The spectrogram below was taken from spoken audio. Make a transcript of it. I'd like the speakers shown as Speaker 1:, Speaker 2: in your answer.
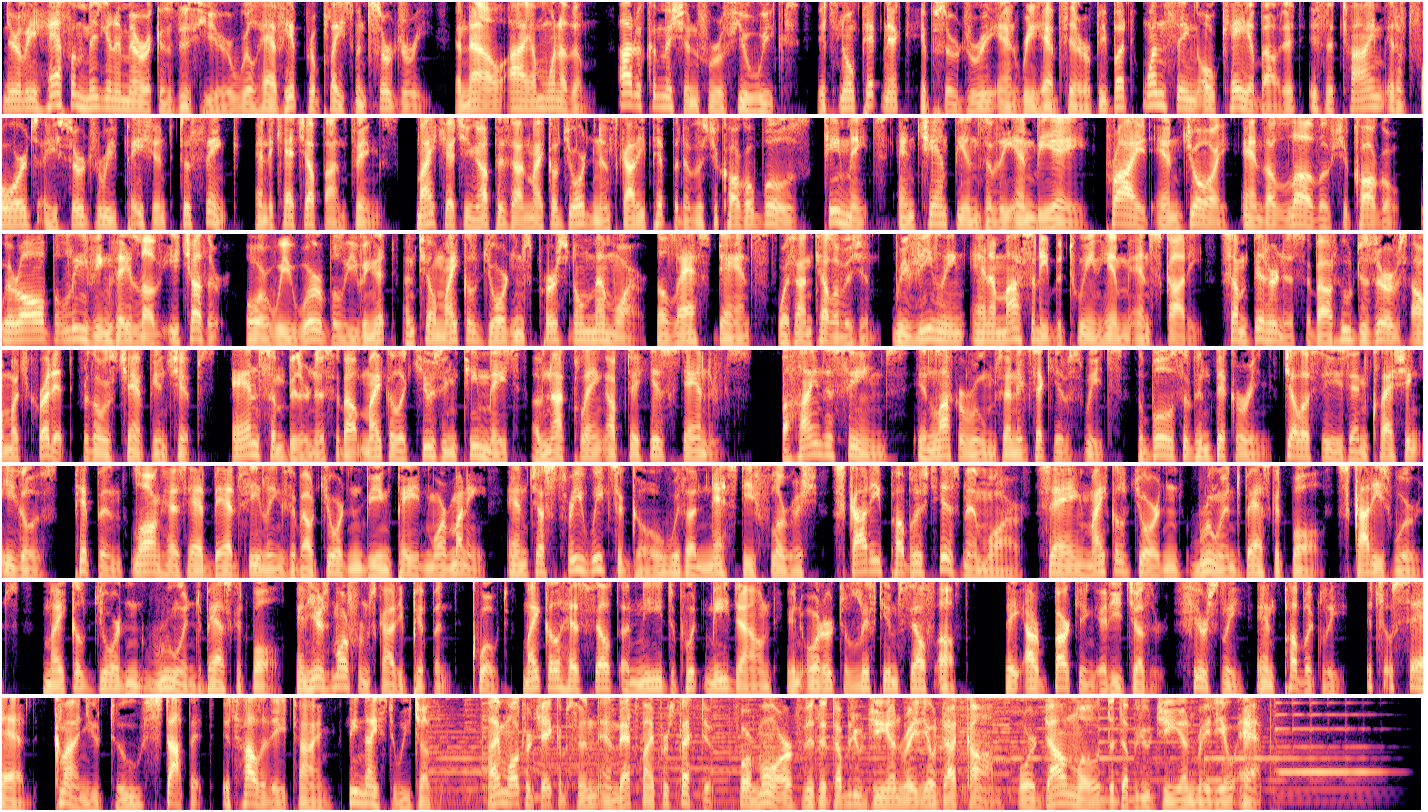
Speaker 1: Nearly half a million Americans this year will have hip replacement surgery, and now I am one of them. Out of commission for a few weeks. It's no picnic, hip surgery and rehab therapy, but one thing okay about it is the time it affords a surgery patient to think and to catch up on things. My catching up is on Michael Jordan and Scottie Pippen of the Chicago Bulls, teammates and champions of the NBA, pride and joy and the love of Chicago. We're all believing they love each other, or we were believing it until Michael Jordan's personal memoir, The Last Dance, was on television, revealing animosity between him and Scottie, some bitterness about who deserves how much credit for those championships, and some bitterness about Michael accusing teammates of not playing up to his standards. Behind the scenes, in locker rooms and executive suites, the Bulls have been bickering, jealousies, and clashing egos. Pippen long has had bad feelings about Jordan being paid more money. And just three weeks ago, with a nasty flourish, Scottie published his memoir, saying Michael Jordan ruined basketball. Scottie's words. Michael Jordan ruined basketball. And here's more from Scottie Pippen. Quote, Michael has felt a need to put me down in order to lift himself up. They are barking at each other, fiercely and publicly. It's so sad. Come on, you two, stop it. It's holiday time. Be nice to each other. I'm Walter Jacobson, and that's my perspective. For more, visit WGNRadio.com or download the WGN Radio app.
